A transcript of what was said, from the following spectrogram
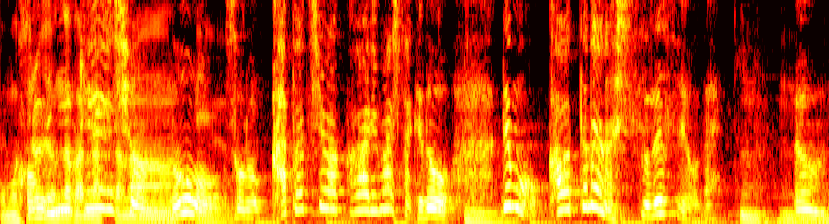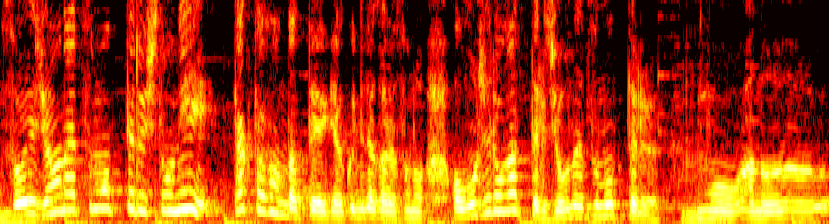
面白い世の中になったなコミュニケーションのその形は変わりましたけど、うん。でも変わってないのは質ですよね。うんうん、そういう情熱持ってる人に拓田さんだって逆にだからその面白がってる情熱持ってる、うん。もうあの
